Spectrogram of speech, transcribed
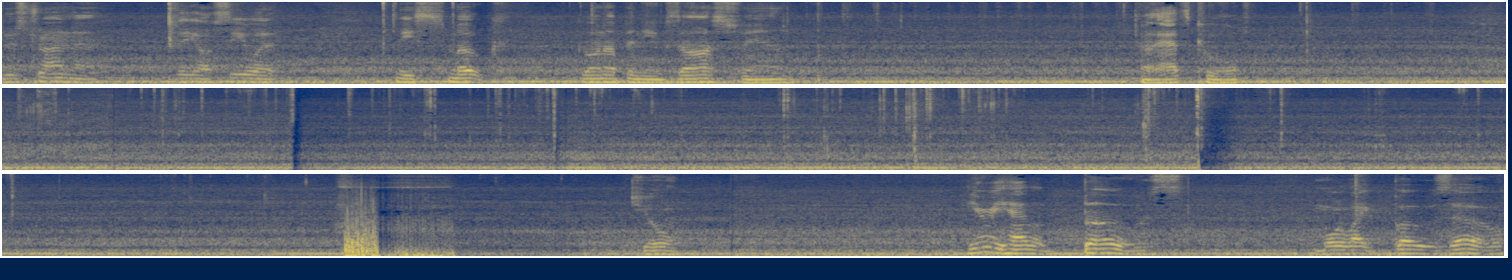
Just trying to let y'all see what the smoke going up in the exhaust fan. Oh, that's cool. Cool. Here we have a Bose. More like Bozo.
